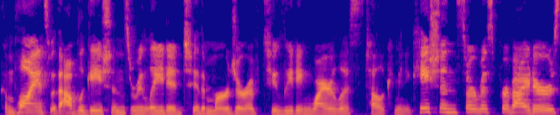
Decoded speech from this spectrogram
compliance with obligations related to the merger of two leading wireless telecommunications service providers.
